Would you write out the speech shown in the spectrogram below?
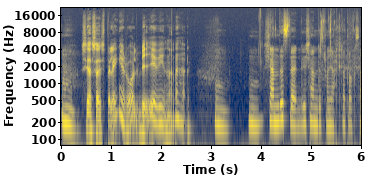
Mm. Så jag sa, det spelar ingen roll, vi är vinnarna här. Mm. Mm. Kändes det? Det kändes från hjärtat också?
